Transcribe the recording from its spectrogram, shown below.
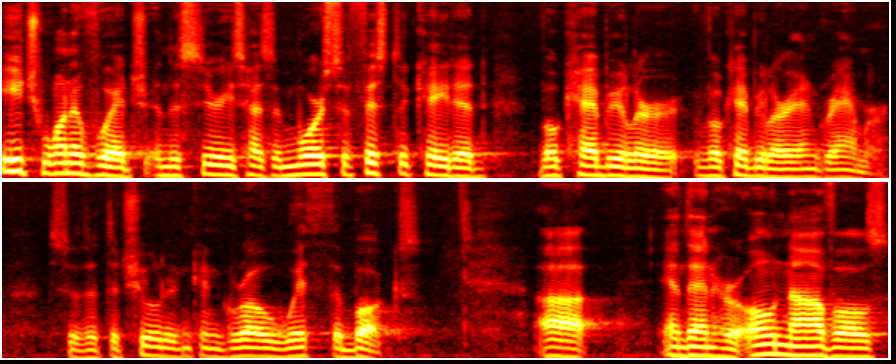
each one of which in the series has a more sophisticated vocabulary, vocabulary and grammar so that the children can grow with the books. Uh, and then her own novels,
